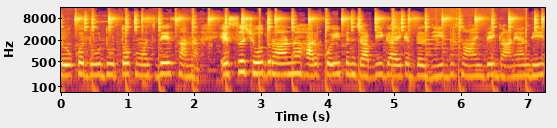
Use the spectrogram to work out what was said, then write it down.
ਲੋਕ ਦੂਰ-ਦੂਰ ਤੋਂ ਪਹੁੰਚਦੇ ਸਨ। ਇਸ ਸ਼ੋਅ ਦੌਰਾਨ ਹਰ ਕੋਈ ਪੰਜਾਬੀ ਗਾਇਕ ਦਲਜੀਤ ਦੋਸਾਂਝ ਦੇ ਗਾਣਿਆਂ ਦੀ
